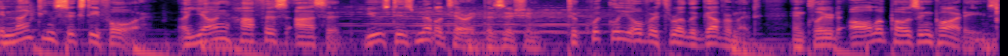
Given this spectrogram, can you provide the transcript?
In 1964, a young Hafiz Assad used his military position to quickly overthrow the government and cleared all opposing parties.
